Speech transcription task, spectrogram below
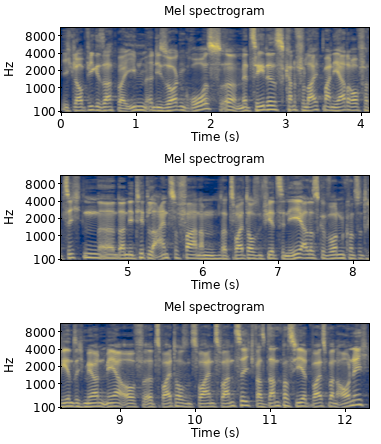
ich glaube, wie gesagt, bei ihm äh, die Sorgen groß. Äh, Mercedes kann vielleicht mal ein Jahr darauf verzichten, äh, dann die Titel einzufahren haben seit 2014 eh alles gewonnen, konzentrieren sich mehr und mehr auf 2022. Äh, Was dann passiert, weiß man auch nicht.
